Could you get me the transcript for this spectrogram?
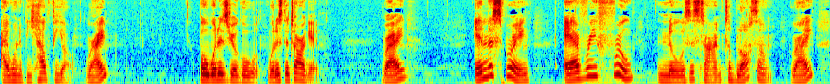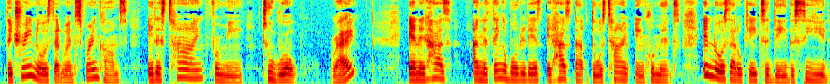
I want to be healthier, right? But what is your goal? What is the target? Right? In the spring, every fruit knows it's time to blossom, right? The tree knows that when spring comes, it is time for me to grow, right? And it has and the thing about it is it has that those time increments. It knows that okay today the seed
